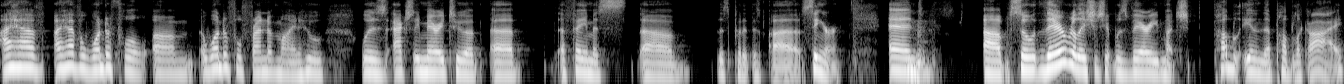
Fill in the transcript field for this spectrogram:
I have I have a wonderful um, a wonderful friend of mine who was actually married to a a, a famous uh, let's put it this uh, singer, and mm-hmm. uh, so their relationship was very much public in the public eye.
